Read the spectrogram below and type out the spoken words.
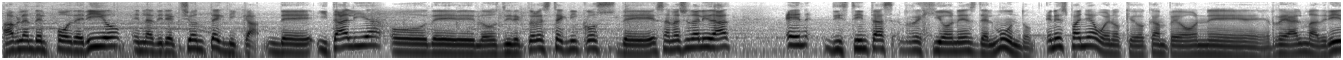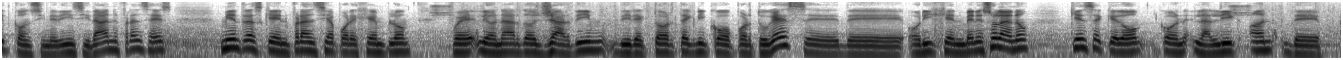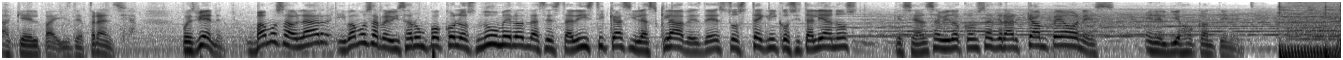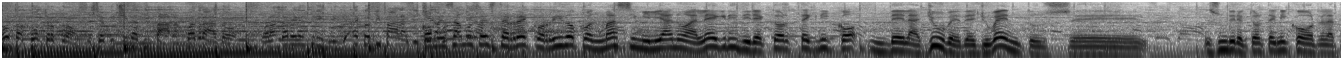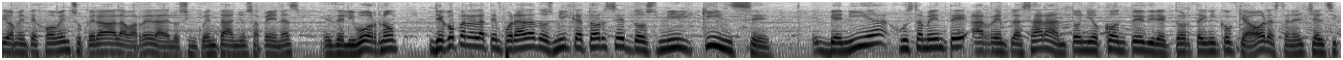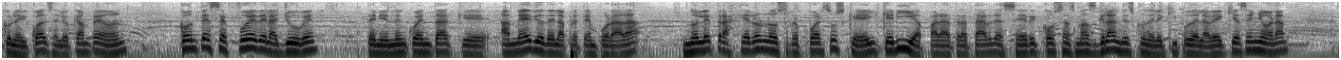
hablan del poderío en la dirección técnica de Italia o de los directores técnicos de esa nacionalidad en distintas regiones del mundo. En España, bueno, quedó campeón eh, Real Madrid con Zinedine Zidane, francés, mientras que en Francia, por ejemplo, fue Leonardo Jardim, director técnico portugués eh, de origen venezolano, quien se quedó con la Ligue 1 de aquel país de Francia. Pues bien, vamos a hablar y vamos a revisar un poco los números, las estadísticas y las claves de estos técnicos italianos que se han sabido consagrar campeones en el viejo continente. Comenzamos este recorrido con Massimiliano Allegri, director técnico de la Juve, de Juventus. Eh, es un director técnico relativamente joven, supera la barrera de los 50 años apenas, es de Livorno. Llegó para la temporada 2014-2015. Venía justamente a reemplazar a Antonio Conte, director técnico que ahora está en el Chelsea con el cual salió campeón. Conte se fue de la Juve, teniendo en cuenta que a medio de la pretemporada no le trajeron los refuerzos que él quería para tratar de hacer cosas más grandes con el equipo de la vecchia señora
